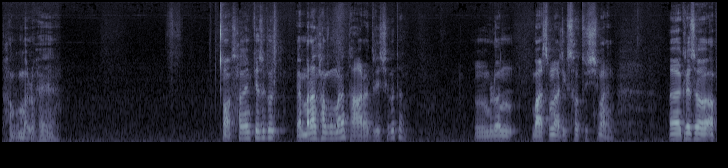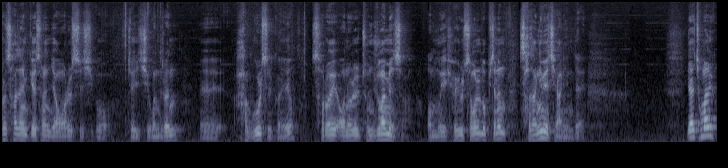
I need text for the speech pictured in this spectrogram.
한국말로 해. 어, 사장님께서 그 웬만한 한국말은 다 알아들으시거든. 음, 물론 말씀은 아직 서투시지만, 어, 그래서 앞으로 사장님께서는 영어를 쓰시고 저희 직원들은 에, 한국을 쓸 거예요. 서로의 언어를 존중하면서 업무의 효율성을 높이자는 사장님의 제안인데, 야 정말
